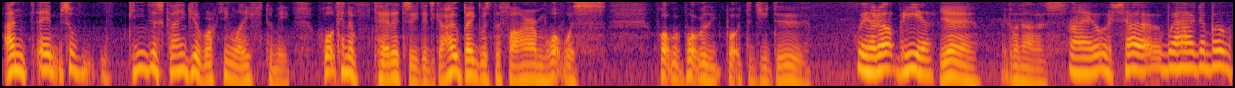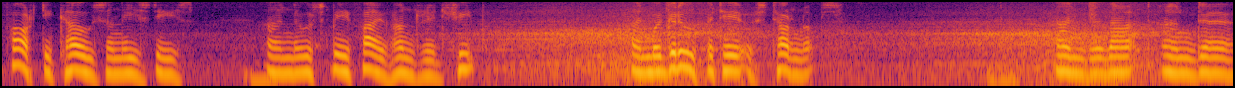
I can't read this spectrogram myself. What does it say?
And um, so, can you describe your working life to me? What kind of territory did you go? How big was the farm? What was, what what were the, what did you do? We're up here. Yeah, at Glen Aros. It was, uh, we had about 40 cows in these days, and there was to be 500 sheep. And we grew potatoes, turnips, and that, and uh,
